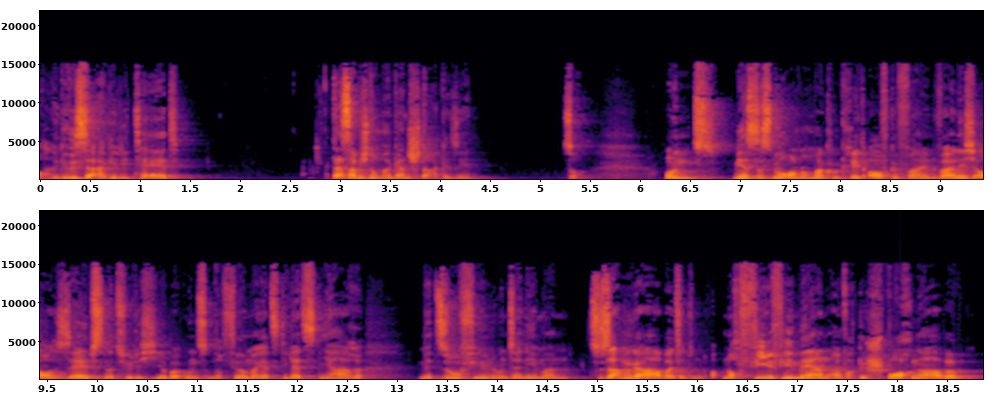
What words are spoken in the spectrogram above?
auch eine gewisse Agilität, das habe ich nochmal ganz stark gesehen. Und mir ist es nur auch nochmal konkret aufgefallen, weil ich auch selbst natürlich hier bei uns in der Firma jetzt die letzten Jahre mit so vielen Unternehmern zusammengearbeitet und noch viel, viel mehr einfach gesprochen habe.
